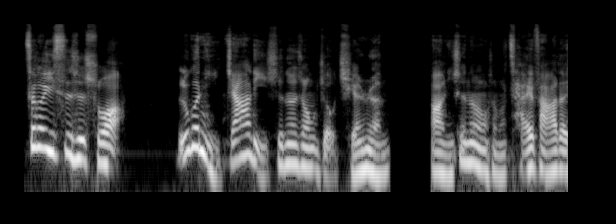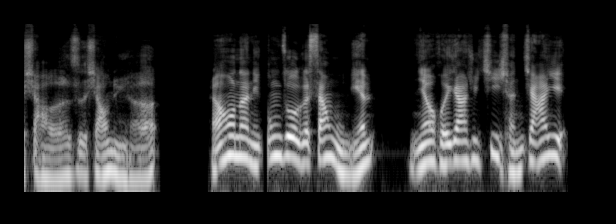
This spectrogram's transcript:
这个意思是说啊，如果你家里是那种有钱人啊，你是那种什么财阀的小儿子、小女儿，然后呢，你工作个三五年，你要回家去继承家业，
